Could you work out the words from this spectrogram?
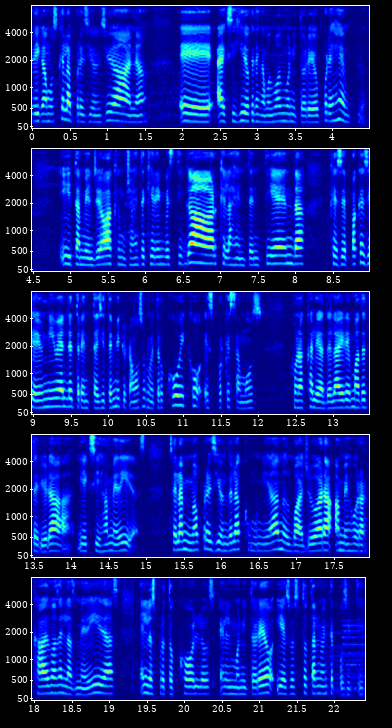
Digamos que la presión ciudadana eh, ha exigido que tengamos más monitoreo, por ejemplo, y también lleva a que mucha gente quiera investigar, que la gente entienda, que sepa que si hay un nivel de 37 microgramos por metro cúbico es porque estamos con una calidad del aire más deteriorada y exija medidas. Entonces la misma presión de la comunidad nos va a ayudar a, a mejorar cada vez más en las medidas, en los protocolos, en el monitoreo y eso es totalmente positivo.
